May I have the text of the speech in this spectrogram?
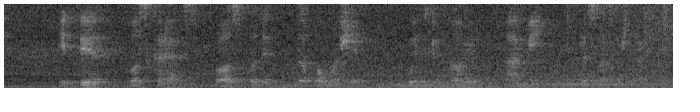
І ти воскрес. Господи, допоможи. Будь зі мною. Амінь. Христос рождається.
